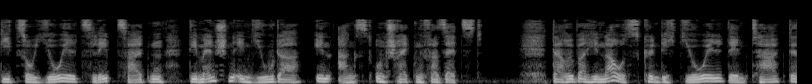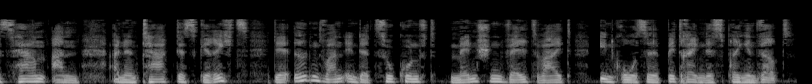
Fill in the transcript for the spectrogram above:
die zu Joels Lebzeiten die Menschen in Juda in Angst und Schrecken versetzt. Darüber hinaus kündigt Joel den Tag des Herrn an, einen Tag des Gerichts, der irgendwann in der Zukunft Menschen weltweit in große Bedrängnis bringen wird.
